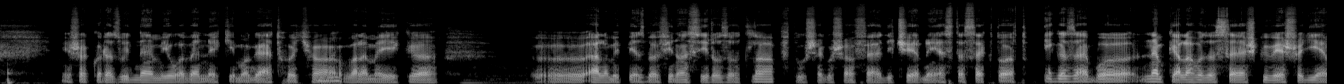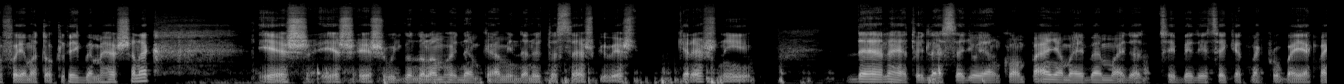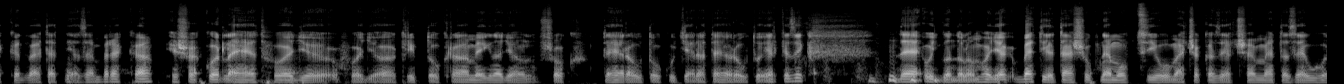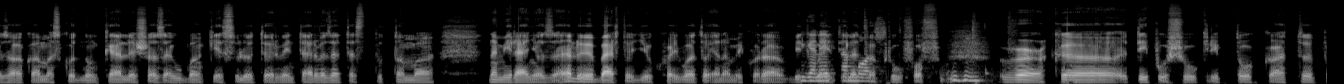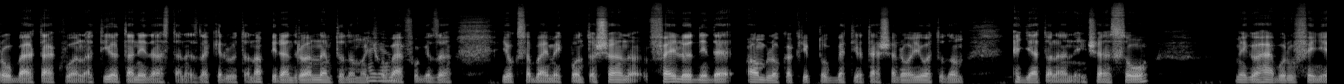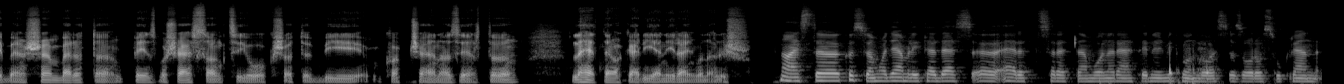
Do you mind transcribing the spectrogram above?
és akkor az úgy nem jól vennék ki magát, hogyha mm. valamelyik ö, ö, állami pénzből finanszírozott lap túlságosan feldicsérné ezt a szektort. Igazából nem kell ahhoz összeesküvés, hogy ilyen folyamatok végbe mehessenek, és, és, és úgy gondolom, hogy nem kell mindenütt összeesküvést keresni, de lehet, hogy lesz egy olyan kampány, amelyben majd a CBDC-ket megpróbálják megködveltetni az emberekkel, és akkor lehet, hogy, hogy a kriptókra még nagyon sok teherautó kutyára teherautó érkezik, de úgy gondolom, hogy a betiltásuk nem opció, már csak azért sem, mert az EU-hoz alkalmazkodnunk kell, és az EU-ban készülő törvénytervezet ezt tudtam ma nem irányozza elő, bár tudjuk, hogy volt olyan, amikor a bitcoin illetve most. a proof of uh-huh. work típusú kriptókat próbálták volna tiltani, de aztán ez lekerült a napirendről, nem tudom, hogy Igen. hová fog ez a jogszabály még pontosan fejlődni, de amblok a kriptók betiltásáról jól tudom, egyáltalán nincsen szó, még a háború fényében sem, bár ott a pénzmosás, szankciók, stb. kapcsán azért lehetne akár ilyen irányvonal is. Na, ezt köszönöm, hogy említed, ezt, erre szerettem volna rátérni, hogy mit gondolsz az orosz-ukrán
